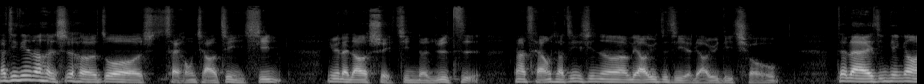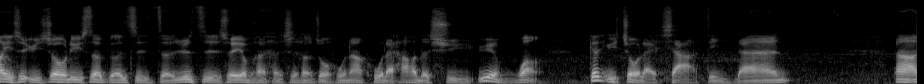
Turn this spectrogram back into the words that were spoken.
那今天呢，很适合做彩虹桥静心，因为来到水晶的日子。那彩虹桥静心呢，疗愈自己也疗愈地球。再来，今天刚好也是宇宙绿色鸽子的日子，所以我们很很适合做胡纳库来好好的许愿望，跟宇宙来下订单。那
